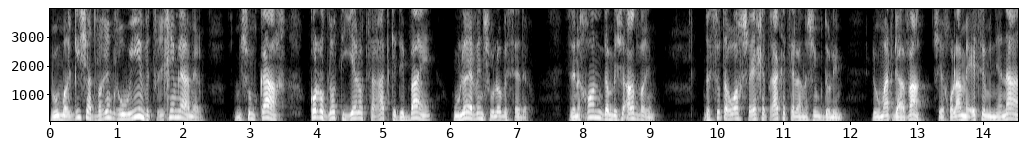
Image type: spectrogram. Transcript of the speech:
והוא מרגיש שהדברים ראויים וצריכים להיאמר. משום כך, כל עוד לא תהיה לו צרת כדבעי, הוא לא יבין שהוא לא בסדר. זה נכון גם בשאר דברים. גסות הרוח שייכת רק אצל אנשים גדולים, לעומת גאווה, שיכולה מעצם עניינה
